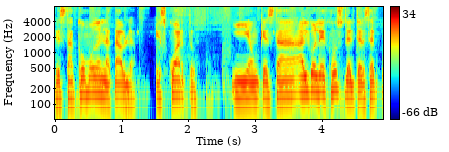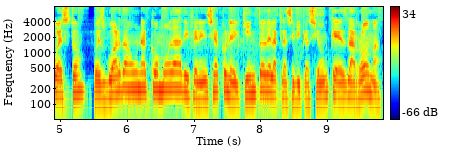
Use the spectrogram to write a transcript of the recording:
está cómodo en la tabla, es cuarto, y aunque está algo lejos del tercer puesto, pues guarda una cómoda diferencia con el quinto de la clasificación que es la Roma.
